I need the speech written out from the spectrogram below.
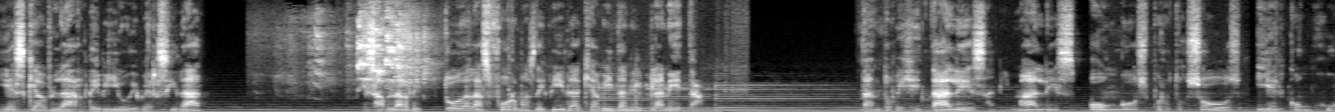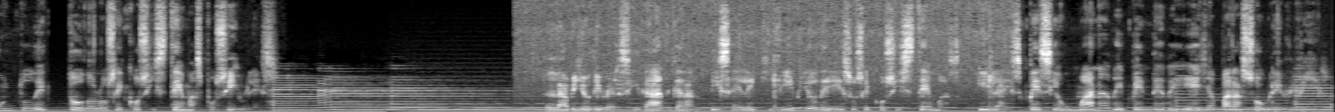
Y es que hablar de biodiversidad es hablar de todas las formas de vida que habitan el planeta, tanto vegetales, animales, hongos, protozoos y el conjunto de todos los ecosistemas posibles. La biodiversidad garantiza el equilibrio de esos ecosistemas y la especie humana depende de ella para sobrevivir.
